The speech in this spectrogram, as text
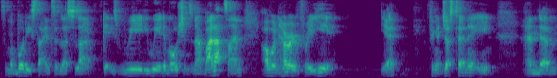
So my body's starting to just like get these really weird emotions. Now by that time, I went heroin for a year. Yeah, I think I just turned 18, and um,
